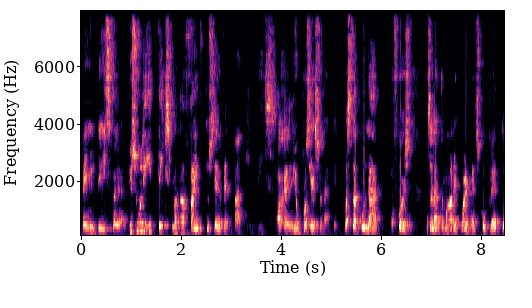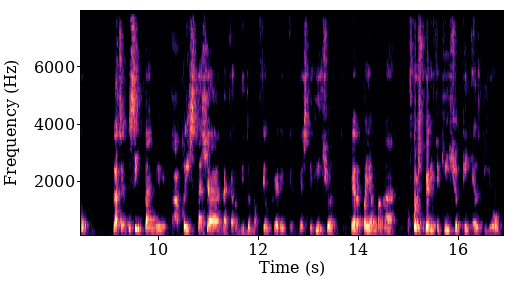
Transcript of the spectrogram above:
May days ba yan? Usually, it takes mga 5 to 7 banking days Okay. yung proseso natin. Basta po lahat, of course, basta lahat ng mga requirements kompleto, plus at the same time, appraised na siya, nagkaroon dito ng field credit investigation, meron pa yung mga, of course, verification kay LTO.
